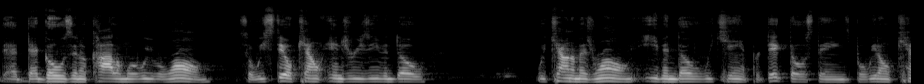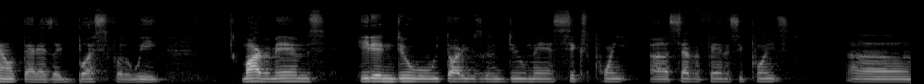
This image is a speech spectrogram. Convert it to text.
that that goes in a column where we were wrong. So we still count injuries even though we count them as wrong, even though we can't predict those things, but we don't count that as a bust for the week. Marvin Mims, he didn't do what we thought he was going to do, man. 6.7 uh, fantasy points. Uh,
